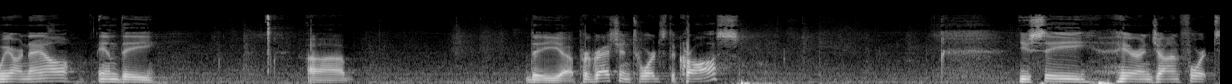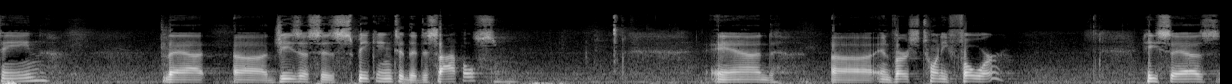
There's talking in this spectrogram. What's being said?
We are now in the uh, the uh, progression towards the cross. You see here in John 14 that uh, Jesus is speaking to the disciples. And uh, in verse 24, he says,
